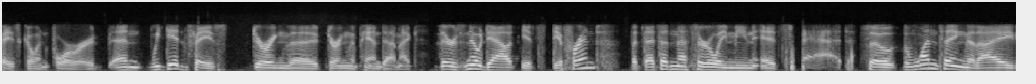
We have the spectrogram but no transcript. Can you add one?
face going forward. And we did face during the during the pandemic. There's no doubt it's different, but that doesn't necessarily mean it's bad. So the one thing that I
